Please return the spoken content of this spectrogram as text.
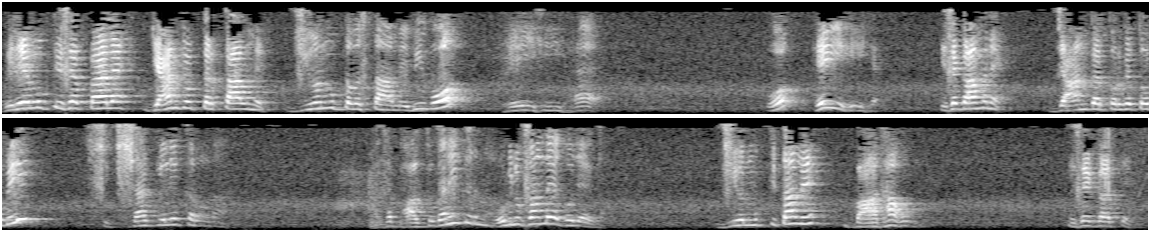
विधेय मुक्ति से पहले ज्ञान के उत्तर काल में जीवन मुक्त अवस्था में भी वो है ही है। वो है ही है। इसे कहा मैंने जानकर करोगे तो भी शिक्षा के लिए करना ऐसा फालतू का नहीं करना। वो भी नुकसानदायक हो जाएगा। जीवन मुक्तिता में बाधा होगी। इसे कहते हैं।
